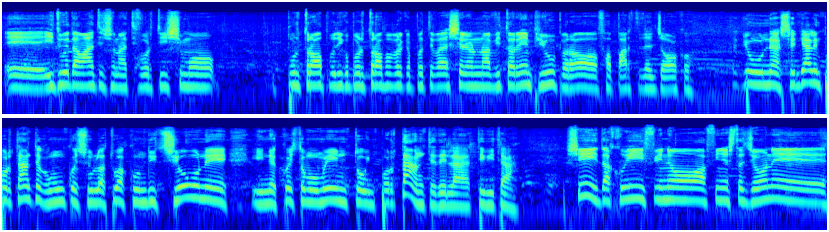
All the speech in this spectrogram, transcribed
e i due davanti sono andati fortissimo, purtroppo, dico purtroppo perché poteva essere una vittoria in più, però fa parte del gioco. Un segnale importante comunque sulla tua condizione in questo momento importante dell'attività. Sì, da qui fino a fine stagione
